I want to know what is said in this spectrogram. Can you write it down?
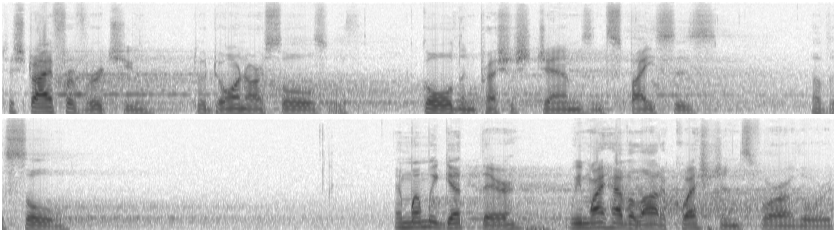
to strive for virtue, to adorn our souls with gold and precious gems and spices of the soul and when we get there, we might have a lot of questions for our Lord.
